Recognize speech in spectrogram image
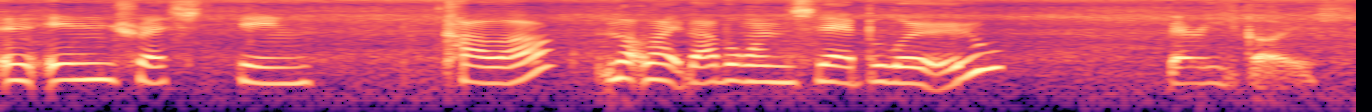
an interesting colour, not like the other ones, they're blue. There he goes.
